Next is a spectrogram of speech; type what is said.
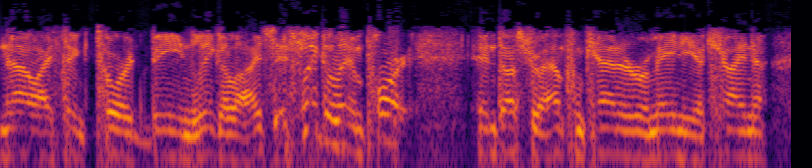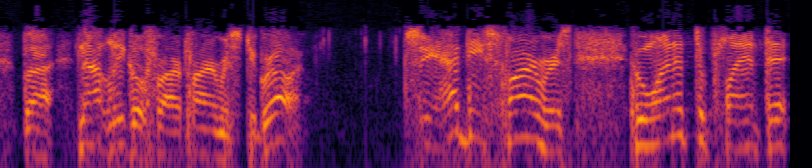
now I think toward being legalized. It's legal to import industrial hemp from Canada, Romania, China, but not legal for our farmers to grow it. So you had these farmers who wanted to plant it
